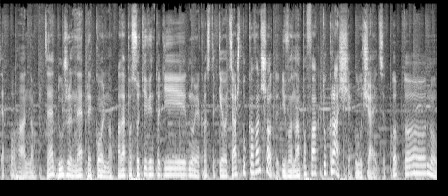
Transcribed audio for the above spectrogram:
Це погано. Це дуже неприкольно. Але по суті він тоді, ну, якраз таки оця штука ваншотить. І вона по факту краще, виходить. Тобто, ну,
